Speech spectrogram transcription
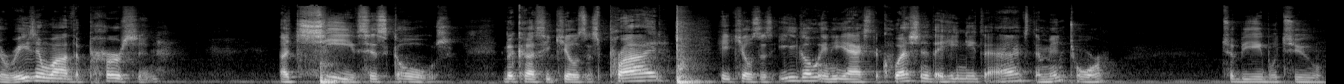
The reason why the person achieves his goals because he kills his pride, he kills his ego, and he asks the questions that he needs to ask the mentor to be able to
